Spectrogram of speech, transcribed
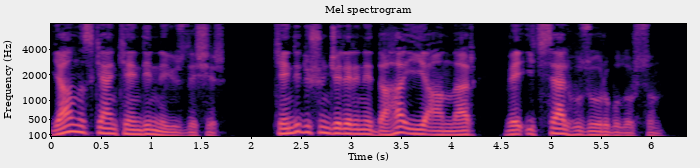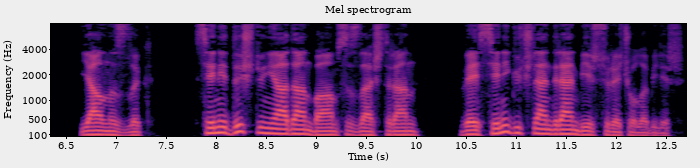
Yalnızken kendinle yüzleşir, kendi düşüncelerini daha iyi anlar ve içsel huzuru bulursun. Yalnızlık, seni dış dünyadan bağımsızlaştıran ve seni güçlendiren bir süreç olabilir.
